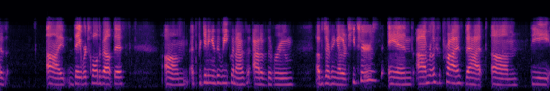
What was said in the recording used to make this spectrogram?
um, uh, they were told about this um, at the beginning of the week when I was out of the room observing other teachers, and I'm really surprised that um, the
